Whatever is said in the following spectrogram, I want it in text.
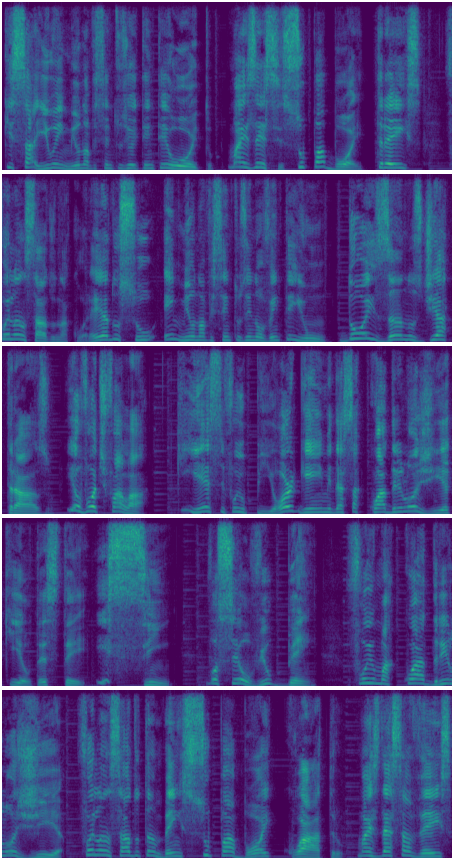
que saiu em 1988, mas esse Super Boy 3 foi lançado na Coreia do Sul em 1991, dois anos de atraso, e eu vou te falar, que esse foi o pior game dessa quadrilogia que eu testei, e sim, você ouviu bem, foi uma quadrilogia. Foi lançado também Super Boy 4, mas dessa vez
